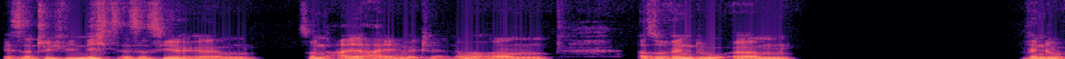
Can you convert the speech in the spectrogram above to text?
es ist natürlich wie nichts ist es hier ähm, so ein Allheilmittel. Ne? Ähm, also wenn du, ähm, wenn du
